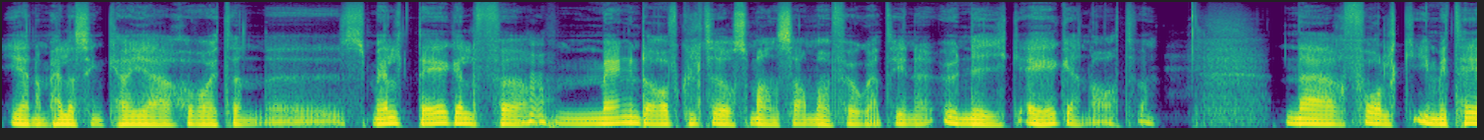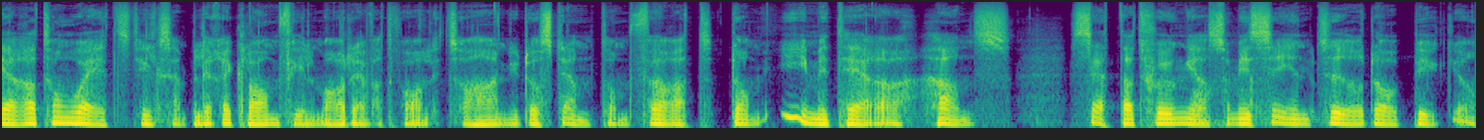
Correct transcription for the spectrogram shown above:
genom hela sin karriär har varit en eh, smältdegel för mm. mängder av kultur som han sammanfogat till en unik egenart. Va? När folk imiterar Tom Waits till exempel i reklamfilmer har det varit vanligt så har han ju då stämt dem för att de imiterar hans sätt att sjunga som i sin tur då bygger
